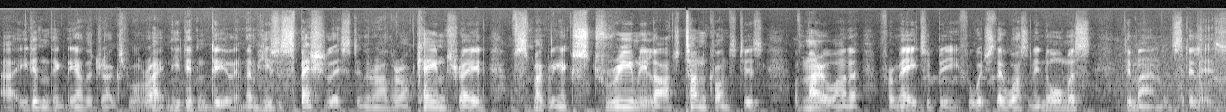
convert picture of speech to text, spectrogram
Uh, he didn't think the other drugs were all right and he didn't deal in them. He's a specialist in the rather arcane trade of smuggling extremely large ton quantities of marijuana from A to B, for which there was an enormous demand and still is.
